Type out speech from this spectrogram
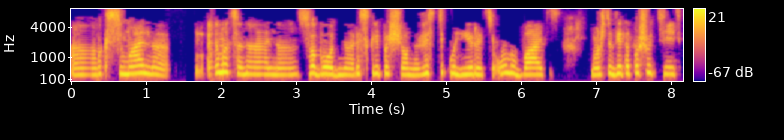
максимально эмоционально, свободно, раскрепощенно, жестикулируйте, улыбайтесь, можете где-то пошутить.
